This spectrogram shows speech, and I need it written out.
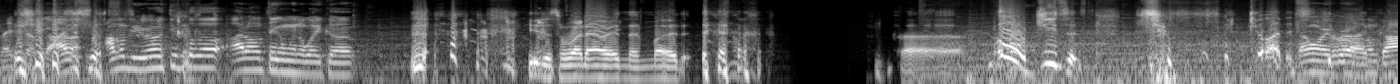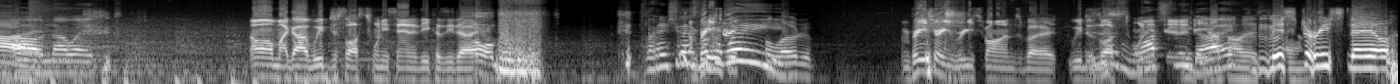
I'm, I'm gonna be real with you, Khalil. I don't think I'm gonna wake up. he just went out in the mud. uh, oh Jesus! God, it's Don't worry, bro. Oh my God. Oh no, wait. Oh my god, we just lost 20 sanity because he died. oh. Why didn't you guys I'm pretty look sure- away? Loaded. I'm pretty sure he respawns, but we just You lost just 20 sanity. die. I'll Mystery snail.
